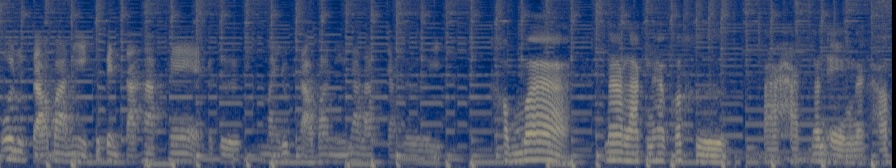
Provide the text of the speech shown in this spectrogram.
โอ้ยลูกสาวบ้านนี้คือเป็นตาฮักแท้ก็คือทำไมลูกสาวบ้านนี้น่ารักจังเลยคำว่าน่ารักนะครับก็คือตาฮักนั่นเองนะครับ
